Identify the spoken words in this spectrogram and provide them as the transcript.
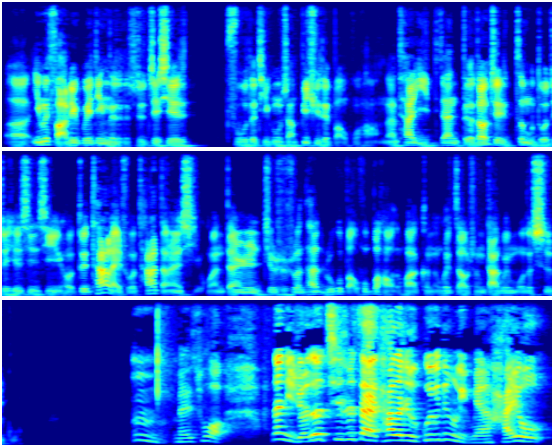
呃，因为法律规定的是这些服务的提供商必须得保护好。那他一旦得到这这么多这些信息以后，对他来说，他当然喜欢，但是就是说，他如果保护不好的话，可能会造成大规模的事故。嗯，没错。那你觉得，其实，在它的这个规定里面，还有？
